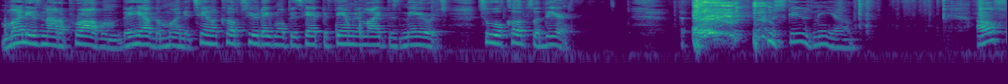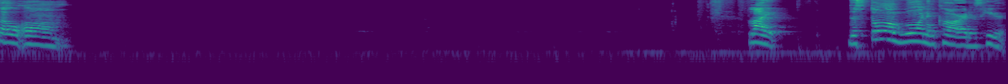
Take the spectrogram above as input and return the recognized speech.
Money is not a problem. They have the money. Ten of cups here. They want this happy family life, this marriage. Two of cups are there. Excuse me, y'all. Also, um, like the storm warning card is here.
